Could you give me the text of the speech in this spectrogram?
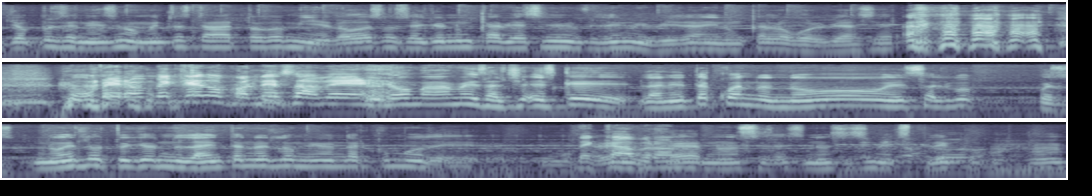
yo pues en ese momento estaba todo miedoso, o sea, yo nunca había sido infiel en mi vida y nunca lo volví a hacer. Pero me quedo con esa vez. No mames, es que la neta cuando no es algo, pues no es lo tuyo, la neta no es lo mío andar como de... mujer en cabrón. mujer, no, sé, no sé si me explico. Ajá.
